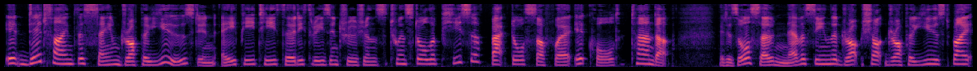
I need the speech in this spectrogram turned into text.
it did find the same dropper used in APT33's intrusions to install a piece of backdoor software it called Turned Up. It has also never seen the dropshot dropper used by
